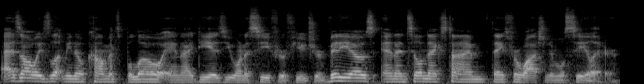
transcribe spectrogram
As always, let me know comments below and ideas you want to see for future videos. And until next time, thanks for watching and we'll see you later.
